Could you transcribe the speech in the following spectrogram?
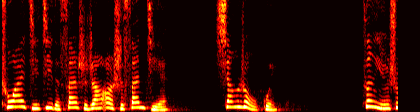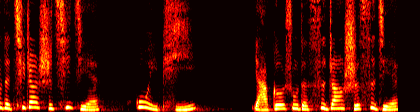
出埃及记的三十章二十三节，香肉桂；赠言书的七章十七节，桂皮；雅歌书的四章十四节，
